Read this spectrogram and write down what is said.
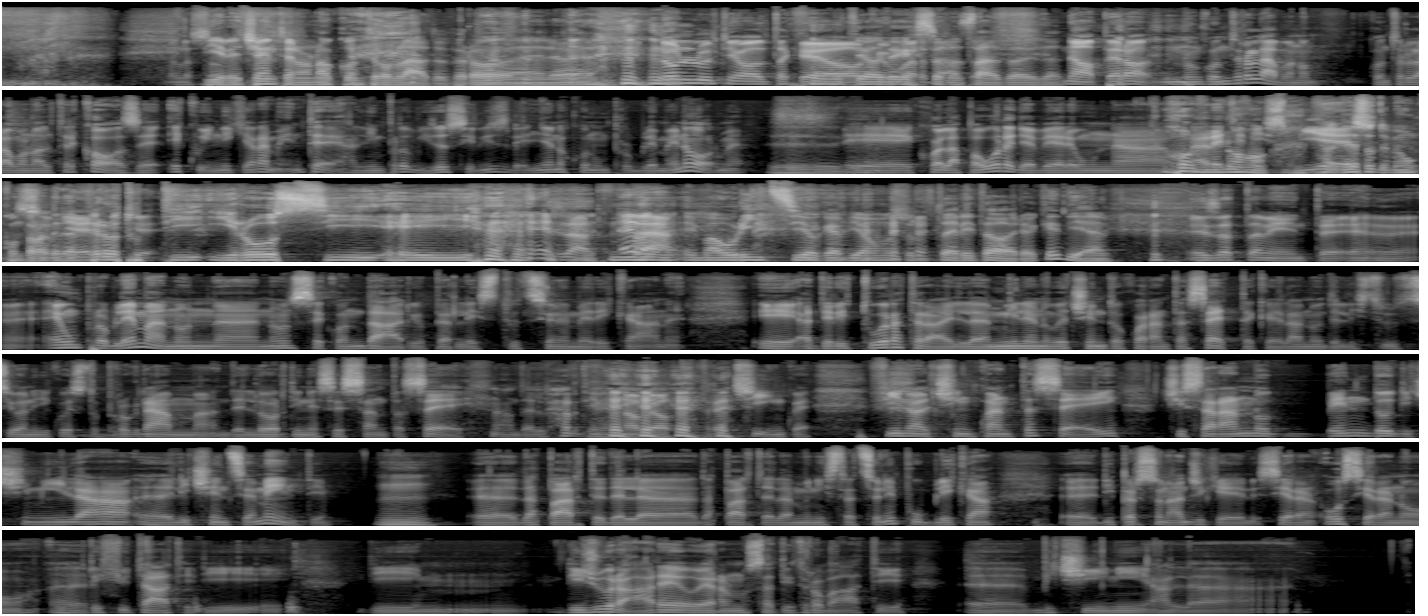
So. Di recente non ho controllato, però... Eh, non l'ultima volta che ho volta che sono stato. Esatto. No, però non controllavano controllavano altre cose e quindi chiaramente all'improvviso si risvegliano con un problema enorme. Sì, sì, e con la paura di avere una, oh una rete no. di spie adesso dobbiamo controllare davvero tutti i rossi e i, esatto. Ma- e Maurizio che abbiamo sul territorio. Che diavolo esattamente. Eh, è un problema non, non, secondario per le istituzioni americane. E addirittura tra il 1947 che è l'anno dell'istituzione di questo programma dell'ordine 66 no, dell'ordine 9835 fino al 56 ci saranno ben 12.000 eh, licenziamenti licenziamenti mm. eh, da, parte del, da, parte dell'amministrazione pubblica eh, di personaggi che si erano, o si erano eh, rifiutati di, di, di, giurare o erano stati trovati eh, vicini al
